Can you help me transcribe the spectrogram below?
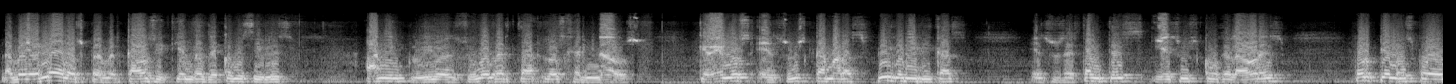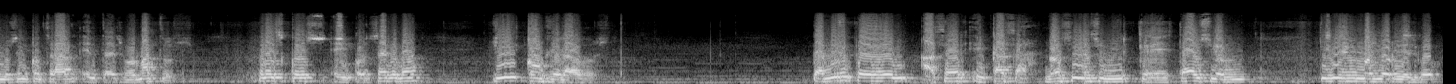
La mayoría de los supermercados y tiendas de comestibles han incluido en su oferta los germinados que vemos en sus cámaras frigoríficas, en sus estantes y en sus congeladores porque los podemos encontrar en tres formatos, frescos, en conserva y congelados. También pueden hacer en casa, no sin asumir que esta opción tiene un mayor riesgo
